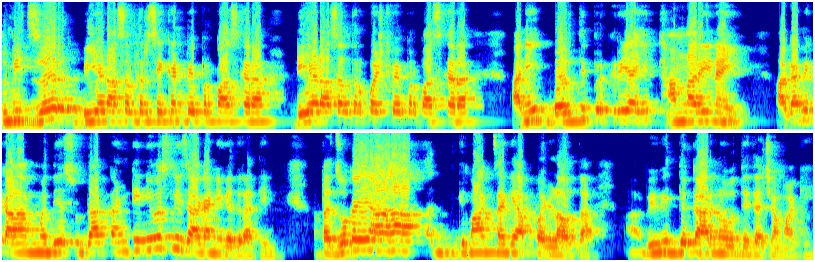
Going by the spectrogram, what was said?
तुम्ही जर बीएड असेल तर सेकंड पेपर पास करा. डीएड असेल तर फर्स्ट पेपर पास करा. आणि भरती प्रक्रिया ही थांबणारी नाही. आगामी काळामध्ये सुद्धा कंटिन्युअसली जागा निघत राहतील. आता जो काही हा मागचा गॅप पडला होता विविध कारण होते त्याच्यामागे.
